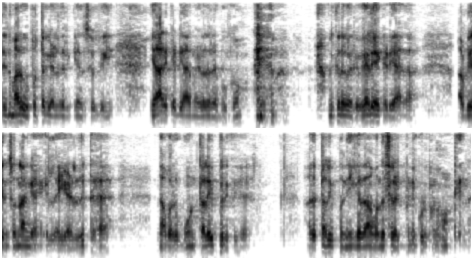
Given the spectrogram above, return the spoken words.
இந்த மாதிரி ஒரு புத்தகம் எழுதியிருக்கேன்னு சொல்லி யார் கேட்டு யாரும் எழுதுற புக்கும் உனக்கு வேறு வேலையே கிடையாதா? அப்படின்னு சொன்னாங்க. இல்லை எழுதிட்ட நான் ஒரு மூணு தலைப்பு இருக்கு. அந்த தலைப்பு நீங்கள் தான் வந்து செலக்ட் பண்ணி கொடுக்கணும் அப்படின்னு.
